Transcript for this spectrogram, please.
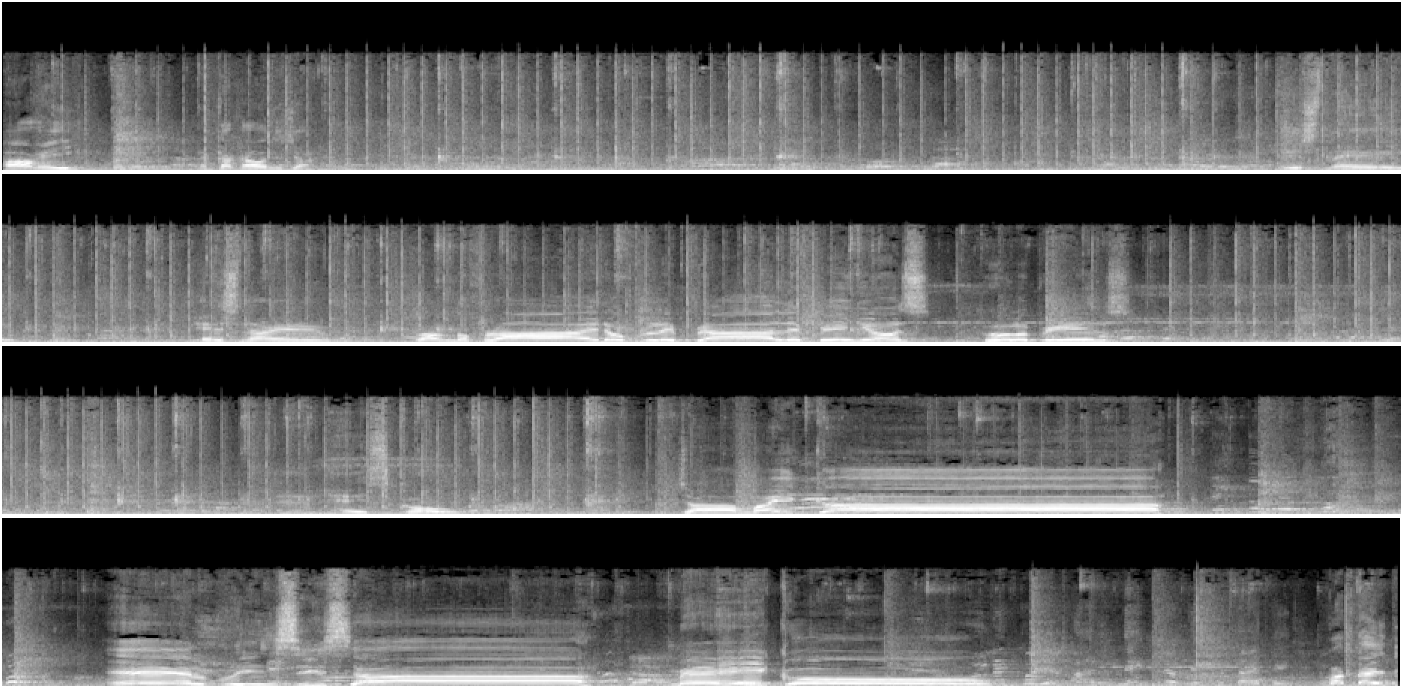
Okay. Nagkakawa na siya. His name. His name. From the pride of Filipinos, Philippines. And his code. Jamaica. El Princesa Mexico.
